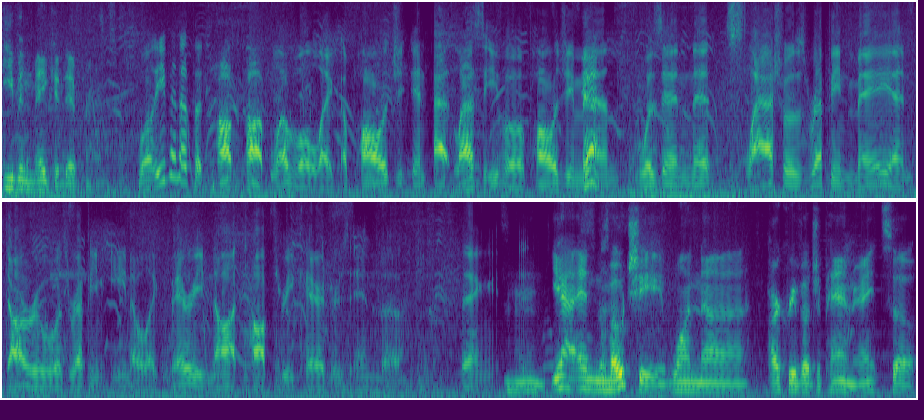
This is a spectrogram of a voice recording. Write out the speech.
even make a difference. Well, even at the top top level, like Apology in at last Evo, Apology Man was in it. Slash was repping May, and Daru was repping I-No. Like very not top three characters in the thing. It- Yeah, and Mochi won uh, Arc Revo Japan, right? So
